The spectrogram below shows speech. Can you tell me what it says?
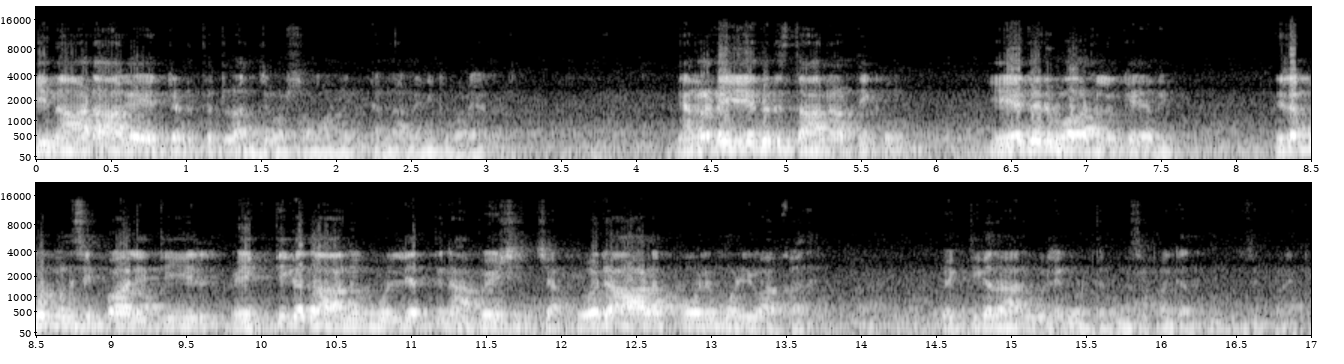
ഈ നാടാകെ ഏറ്റെടുത്തിട്ടുള്ള അഞ്ച് വർഷമാണ് എന്നാണ് എനിക്ക് പറയാനുള്ളത്. ഞങ്ങളുടെ ഏതൊരു സ്ഥാനാർത്ഥിക്കും ഏതൊരു വാർഡിലും കയറി നിലമ്പൂർ മുനിസിപ്പാലിറ്റിയിൽ വ്യക്തിഗത ആനുകൂല്യത്തിന് അപേക്ഷിച്ച ഒരാളെപ്പോലും ഒഴിവാക്കാതെ വ്യക്തിഗത ആനുകൂല്യം കൊടുത്ത മുനിസിപ്പാലിറ്റി അതിന് മുനിസിപ്പാലിറ്റി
